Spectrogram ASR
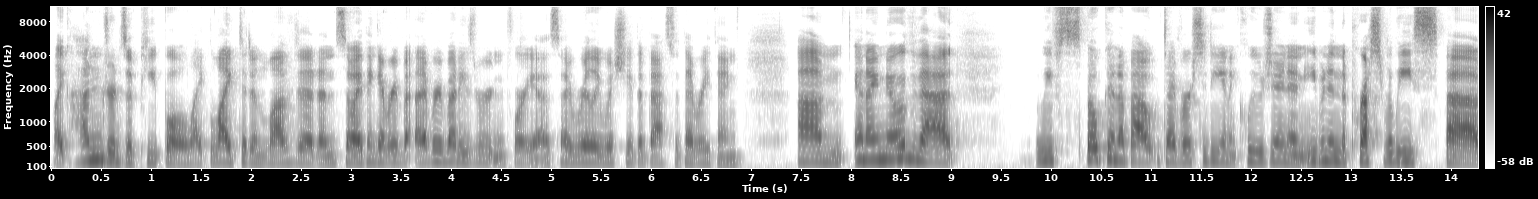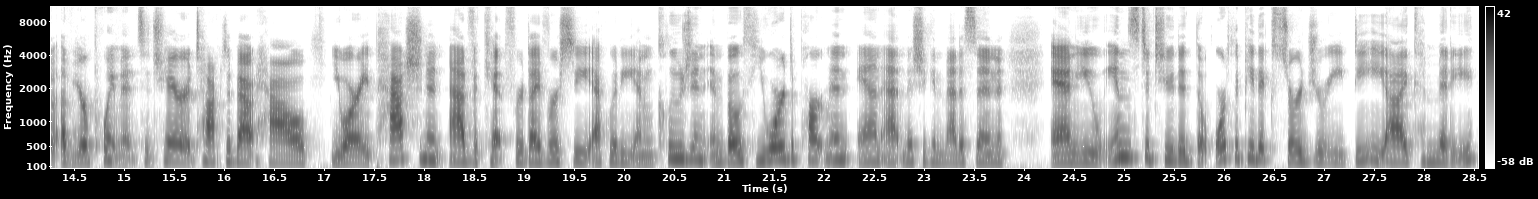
like hundreds of people like liked it and loved it. And so I think everybody everybody's rooting for you. So I really wish you the best with everything. Um, and I know that we've spoken about diversity and inclusion, and even in the press release uh, of your appointment to chair, it talked about how you are a passionate advocate for diversity, equity, and inclusion in both your department and at Michigan Medicine. And you instituted the Orthopedic Surgery DEI Committee,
